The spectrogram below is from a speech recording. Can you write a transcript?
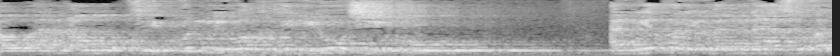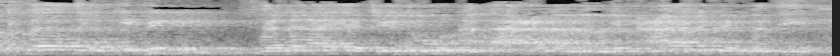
أو أنه في كل وقت يوشك أن يضرب الناس أكباد الإبل فلا يجدون أعلم من عالم المدينة.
